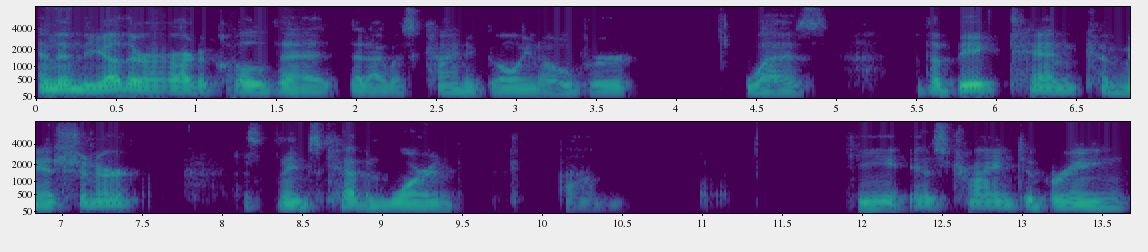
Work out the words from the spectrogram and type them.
And then the other article that that i was kind of going over was the big ten commissioner. His name's kevin warren. Um, he is trying to bring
